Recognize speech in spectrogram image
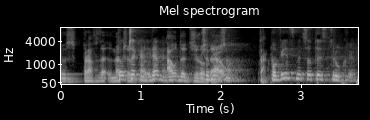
yy, sprawdza, znaczy, czekaj, Remek, audyt źródeł. Tak. Powiedzmy, co to jest TrueCrypt.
